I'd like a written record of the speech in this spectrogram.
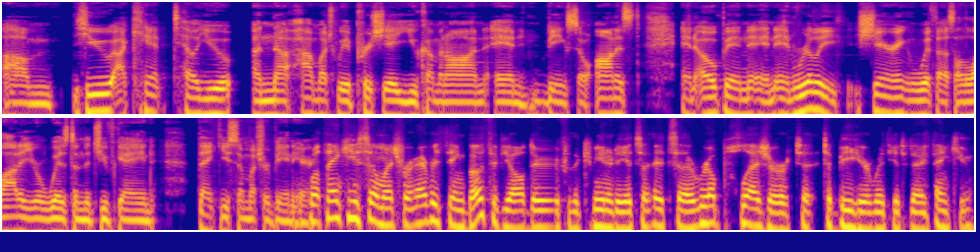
Um, Hugh, I can't tell you enough how much we appreciate you coming on and being so honest and open and, and really sharing with us a lot of your wisdom that you've gained. Thank you so much for being here. Well, thank you so much for everything both of y'all do for the community. It's a it's a real pleasure to to be here with you today. Thank you.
